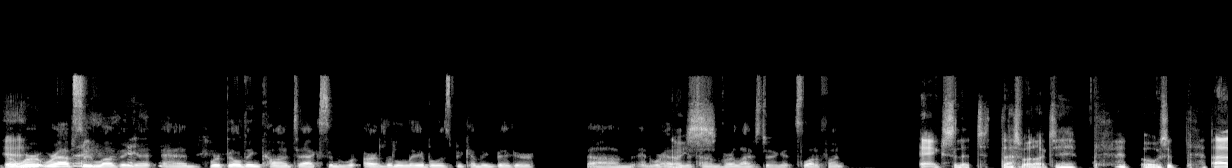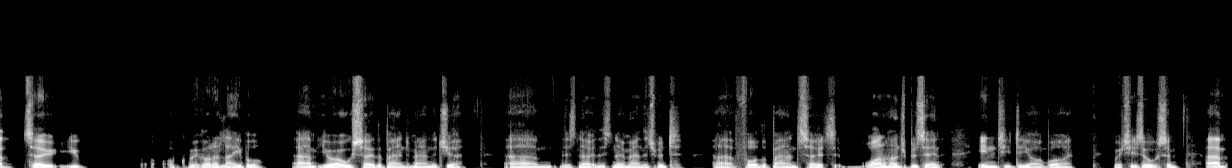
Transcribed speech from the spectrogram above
Yeah. we're, we're absolutely loving it and we're building contacts and our little label is becoming bigger um, and we're having nice. the time of our lives doing it. It's a lot of fun. Excellent. That's what i like to hear. Awesome. Um, so you we got a label. Um, you are also the band manager. Um, there's no there's no management uh, for the band. So it's 100% indie DIY, which is awesome. Um,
